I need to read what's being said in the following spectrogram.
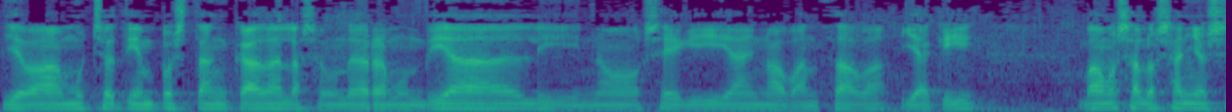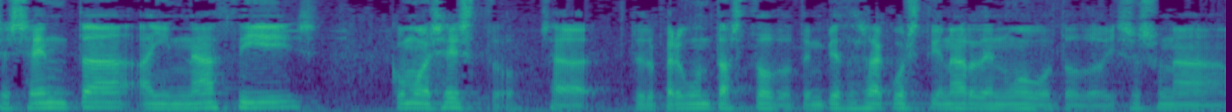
llevaba mucho tiempo estancada en la Segunda Guerra Mundial y no seguía y no avanzaba. Y aquí vamos a los años 60, hay nazis, ¿cómo es esto? O sea, te lo preguntas todo, te empiezas a cuestionar de nuevo todo y eso es una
